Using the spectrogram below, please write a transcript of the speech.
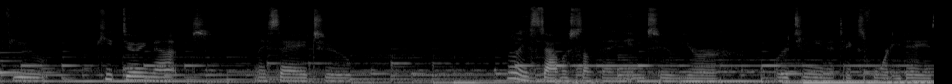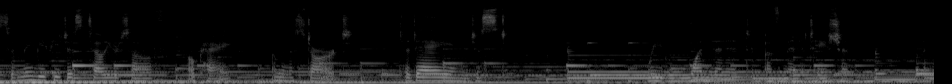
if you keep doing that, they say to really establish something into your routine, it takes 40 days. So maybe if you just tell yourself, okay, I'm going to start today and just read one minute of meditation and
